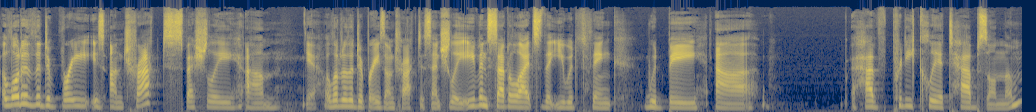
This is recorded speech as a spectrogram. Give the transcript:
A lot of the debris is untracked, especially, um, yeah, a lot of the debris is untracked essentially. Even satellites that you would think would be uh, have pretty clear tabs on them.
